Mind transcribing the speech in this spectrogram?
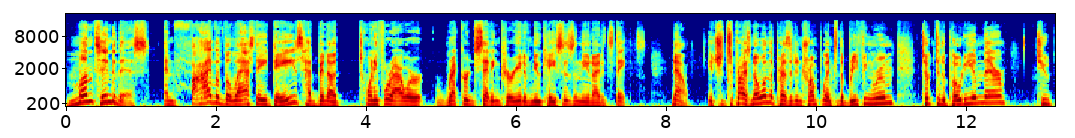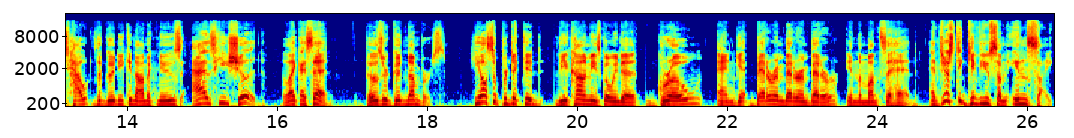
Months into this, and five of the last eight days have been a 24 hour record setting period of new cases in the United States. Now, it should surprise no one that President Trump went to the briefing room, took to the podium there to tout the good economic news as he should. Like I said, those are good numbers. He also predicted the economy is going to grow and get better and better and better in the months ahead. And just to give you some insight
